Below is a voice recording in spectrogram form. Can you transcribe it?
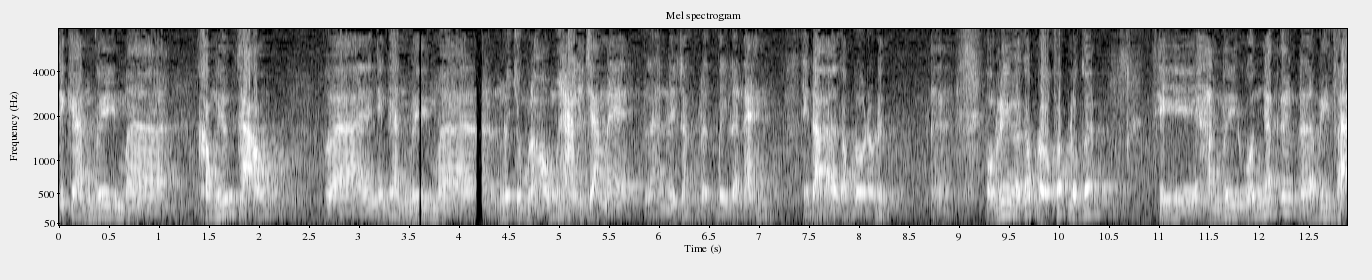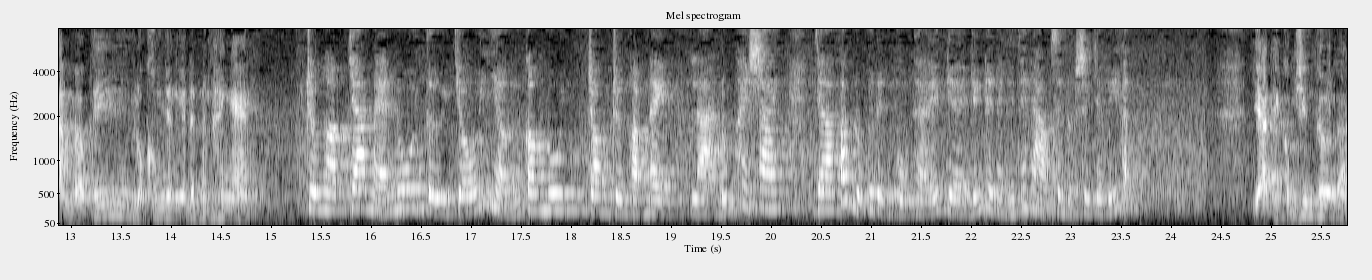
thì cái hành vi mà không hiếu thảo và những cái hành vi mà nói chung là hỗn hào với cha mẹ là hành vi rất được bị lên án. Thì đó ở góc độ đạo đức. À. còn riêng ở góc độ pháp luật á thì hành vi của nhất á, đã vi phạm vào cái luật hôn nhân gia đình năm 2000 Trường hợp cha mẹ nuôi từ chối nhận con nuôi trong trường hợp này là đúng hay sai? Và pháp luật quy định cụ thể về vấn đề này như thế nào? Xin luật sư cho biết ạ. Dạ thì cũng xin thưa là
